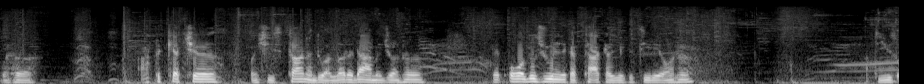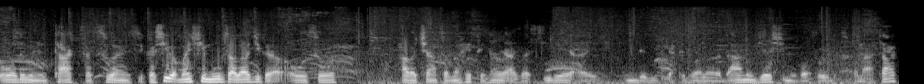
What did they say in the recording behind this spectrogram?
with her. I have to catch her when she's stunned and do a lot of damage on her. Get all those runic attacks as you can see there on her. Have to use all the runic attacks as soon as because she when she moves a lot you can also have a chance of not hitting her as I see there I get to do a lot of damage she moves also for my attack.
